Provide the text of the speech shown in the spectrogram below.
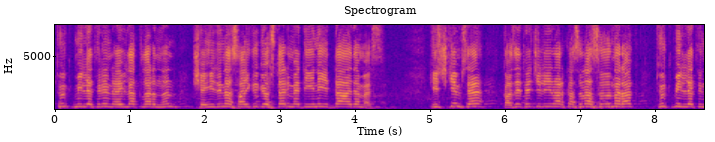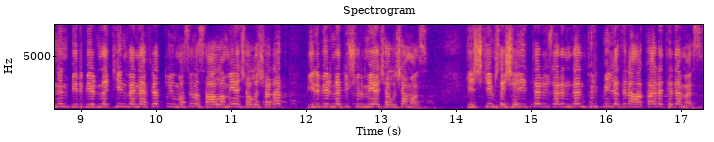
Türk milletinin evlatlarının şehidine saygı göstermediğini iddia edemez. Hiç kimse gazeteciliğin arkasına sığınarak Türk milletinin birbirine kin ve nefret duymasını sağlamaya çalışarak birbirine düşürmeye çalışamaz. Hiç kimse şehitler üzerinden Türk milletine hakaret edemez.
